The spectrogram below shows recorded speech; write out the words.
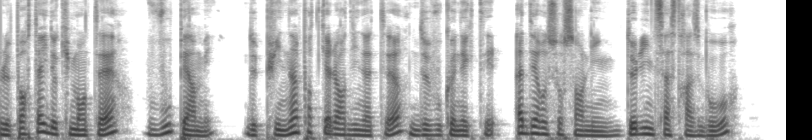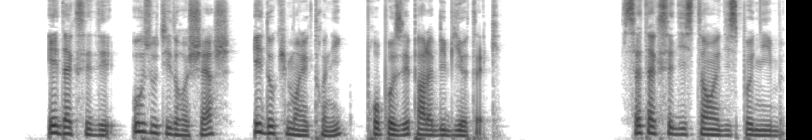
Le portail documentaire vous permet, depuis n'importe quel ordinateur, de vous connecter à des ressources en ligne de l'INSA Strasbourg et d'accéder aux outils de recherche et documents électroniques proposés par la bibliothèque. Cet accès distant est disponible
